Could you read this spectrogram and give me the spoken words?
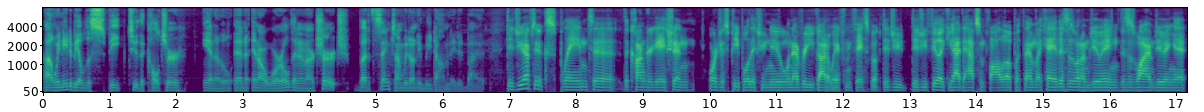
Uh, we need to be able to speak to the culture, you know, in, in our world and in our church. But at the same time, we don't need to be dominated by it. Did you have to explain to the congregation or just people that you knew whenever you got away from Facebook? Did you did you feel like you had to have some follow up with them like, "Hey, this is what I'm doing. This is why I'm doing it.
